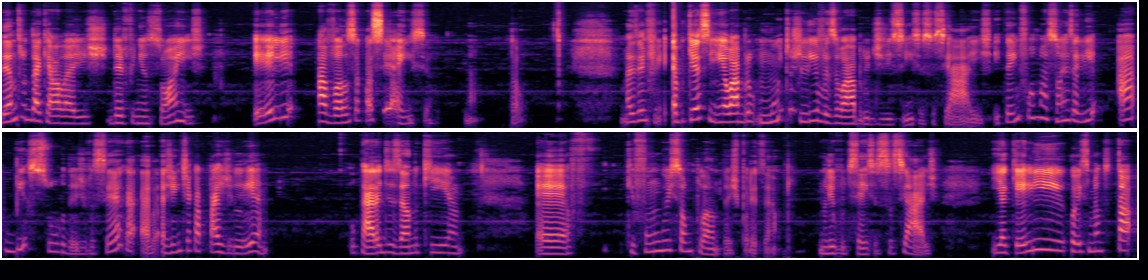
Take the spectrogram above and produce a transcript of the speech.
dentro daquelas definições, ele avança com a ciência. Né? Então, mas enfim, é porque assim, eu abro muitos livros eu abro de ciências sociais e tem informações ali absurdas. Você, a, a gente é capaz de ler o cara dizendo que é, que fungos são plantas, por exemplo, no livro de Ciências Sociais. E aquele conhecimento está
